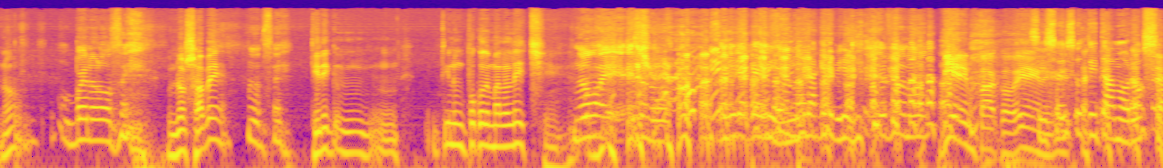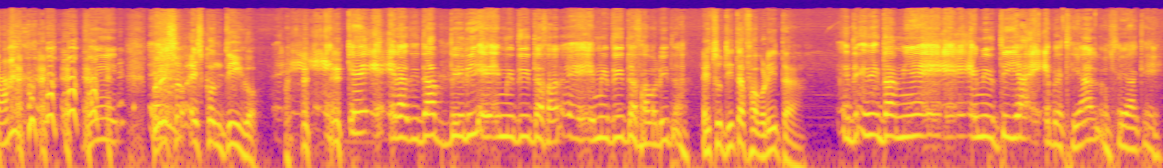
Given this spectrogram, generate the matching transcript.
¿no? Bueno, no sé. ¿No sabe? No sé. Tiene, mm, tiene un poco de mala leche. No, eh, eso no. mira qué bien, mira qué bien. Bien, Paco, bien. Si soy su tita amorosa. Por eso es contigo. Es que la tita Piri es mi tita, es mi tita favorita. Es tu tita favorita también es mi tía especial, o sea que...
